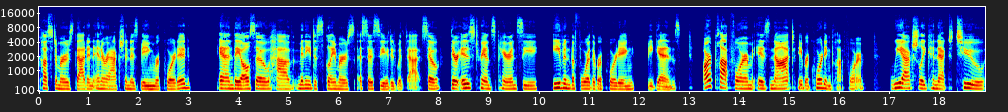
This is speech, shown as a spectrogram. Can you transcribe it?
customers that an interaction is being recorded. And they also have many disclaimers associated with that. So there is transparency even before the recording begins. Our platform is not a recording platform. We actually connect to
